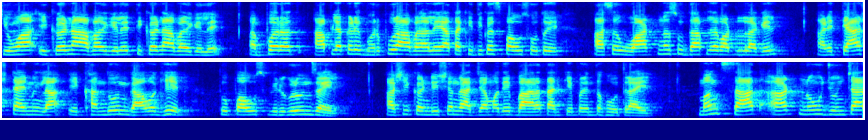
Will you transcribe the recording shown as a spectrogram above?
किंवा इकडनं आभाळ गेले तिकडनं आभाळ गेले आणि परत आपल्याकडे भरपूर आभाळ आले आता कितीकच पाऊस होतोय असं वाटणं सुद्धा आपल्याला वाटू लागेल. आणि त्याच टायमिंगला एखाद दोन गावं घेत तो पाऊस विरघळून जाईल. अशी कंडिशन राज्यामध्ये बारा तारखेपर्यंत होत राहील. मग सात आठ नऊ जूनच्या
